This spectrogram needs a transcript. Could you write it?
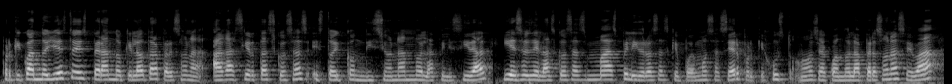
Porque cuando yo estoy esperando que la otra persona haga ciertas cosas, estoy condicionando la felicidad y eso es de las cosas más peligrosas que podemos hacer porque justo, ¿no? O sea, cuando la persona se va,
